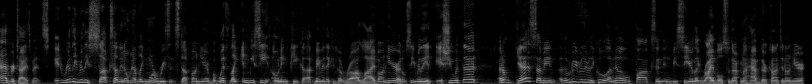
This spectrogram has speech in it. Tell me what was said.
advertisements. It really, really sucks how they don't have like more recent stuff on here, but with like NBC owning Peacock, maybe they can put Raw live on here. I don't see really an issue with that. I don't guess. I mean, uh, that would be really, really cool. I know Fox and NBC are like rivals, so they're not going to have their content on here.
